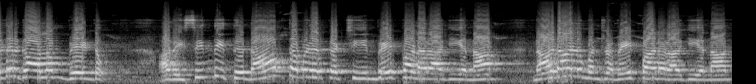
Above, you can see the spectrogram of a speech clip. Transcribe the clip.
எதிர்காலம் வேண்டும். அதை சிந்தித்து நாம் தமிழர் கட்சியின் வேட்பாளராகிய நான் நாடாளுமன்ற வேட்பாளராகிய நான்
